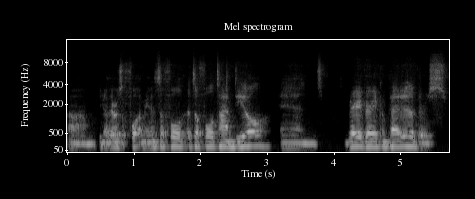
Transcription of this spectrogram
um, you know there was a full. I mean, it's a full it's a full time deal and very very competitive. There's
